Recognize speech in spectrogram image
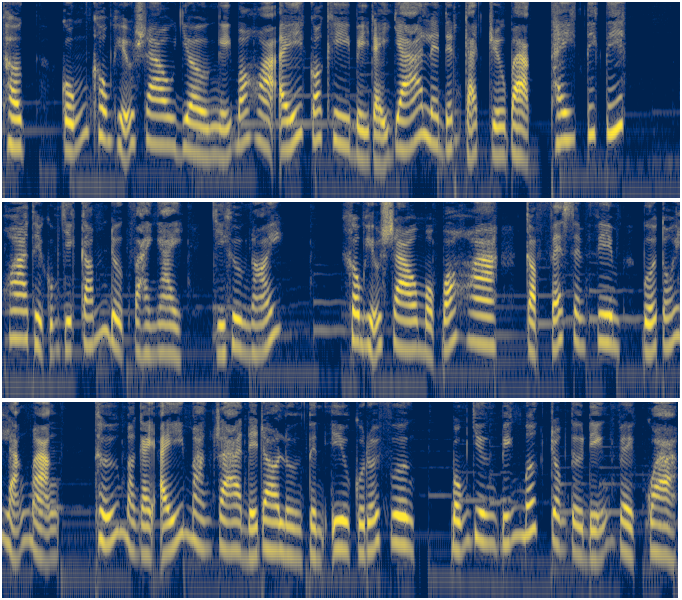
Thật, cũng không hiểu sao giờ nghĩ bó hoa ấy có khi bị đẩy giá lên đến cả triệu bạc, thấy tiếc tiếc. Hoa thì cũng chỉ cắm được vài ngày, chị Hương nói. Không hiểu sao một bó hoa, cặp vé xem phim, bữa tối lãng mạn, thứ mà ngày ấy mang ra để đo lường tình yêu của đối phương, bỗng dưng biến mất trong từ điển về quà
